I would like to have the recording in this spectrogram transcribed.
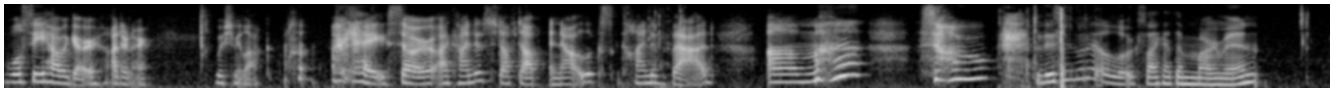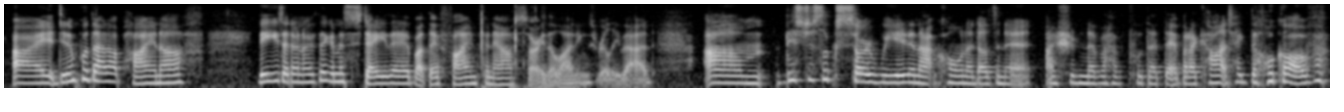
We'll see how we go. I don't know. Wish me luck. okay, so I kind of stuffed up and now it looks kind of bad. Um, so this is what it looks like at the moment. I didn't put that up high enough. These, I don't know if they're going to stay there, but they're fine for now. Sorry, the lighting's really bad. Um, this just looks so weird in that corner, doesn't it? I should never have put that there, but I can't take the hook off,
